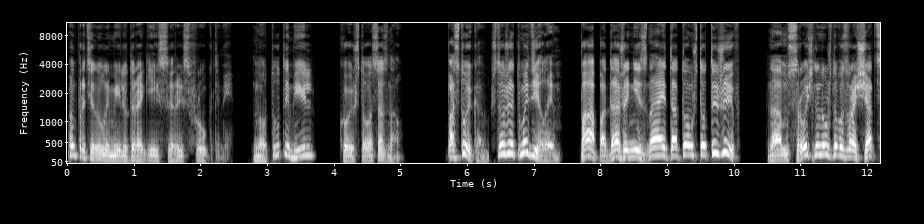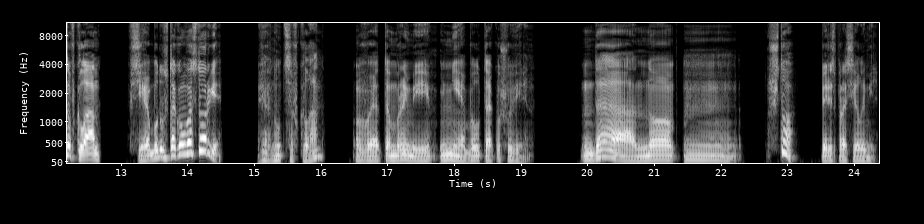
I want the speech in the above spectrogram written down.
Он протянул Эмилю дорогие сыры с фруктами. Но тут Эмиль кое-что осознал. «Постой-ка, что же это мы делаем? Папа даже не знает о том, что ты жив. Нам срочно нужно возвращаться в клан. Все будут в таком восторге». «Вернуться в клан?» В этом Реми не был так уж уверен. «Да, но...» «Что?» — переспросил Эмиль.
